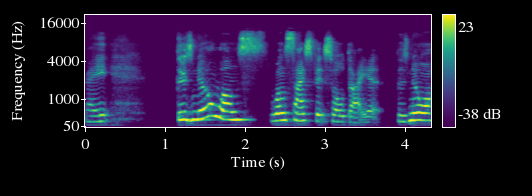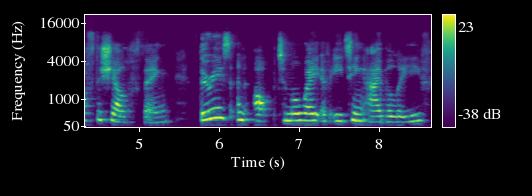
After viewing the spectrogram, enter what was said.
right? There's no one, one size fits all diet, there's no off the shelf thing. There is an optimal way of eating, I believe,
